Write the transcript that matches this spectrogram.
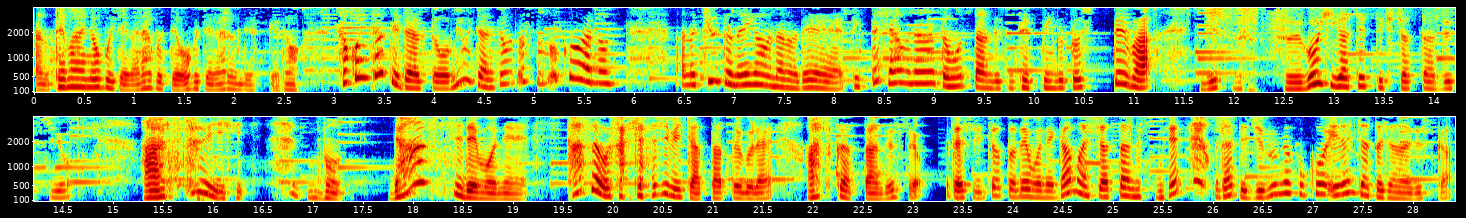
あの、手前にオブジェが、ラブっていうオブジェがあるんですけど、そこに立っていただくと、みほちゃんちょうどすごくあの、あの、キュートな笑顔なので、ぴったし合うなと思ったんです、セッティングとしては。ですが、すごい日が照ってきちゃったんですよ。暑い。もう、男子でもね、傘を差し始めちゃったってぐらい暑かったんですよ。私、ちょっとでもね、我慢しちゃったんですね。だって自分がここを選んじゃったじゃないですか。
